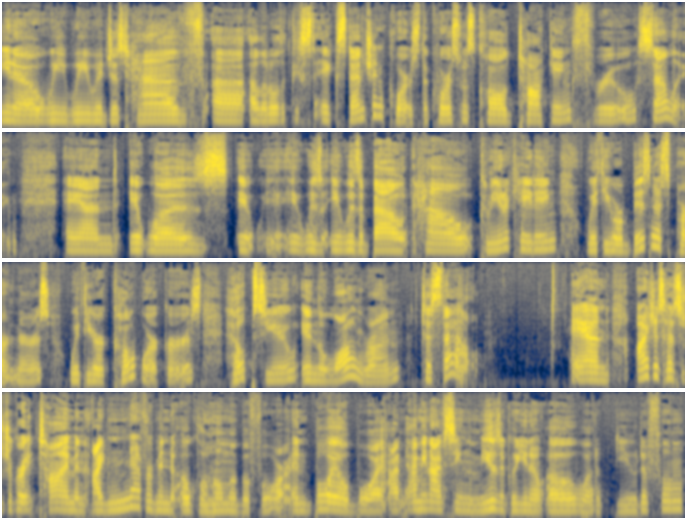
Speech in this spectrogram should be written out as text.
you know, we, we would just have uh, a little ex- extension course. The course was called Talking Through Selling. And it was, it, it was, it was about how communicating with your business partners, with your coworkers helps you in the long run to sell. And I just had such a great time, and I'd never been to Oklahoma before. And boy, oh boy, I, I mean, I've seen the musical, you know, oh, what a beautiful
